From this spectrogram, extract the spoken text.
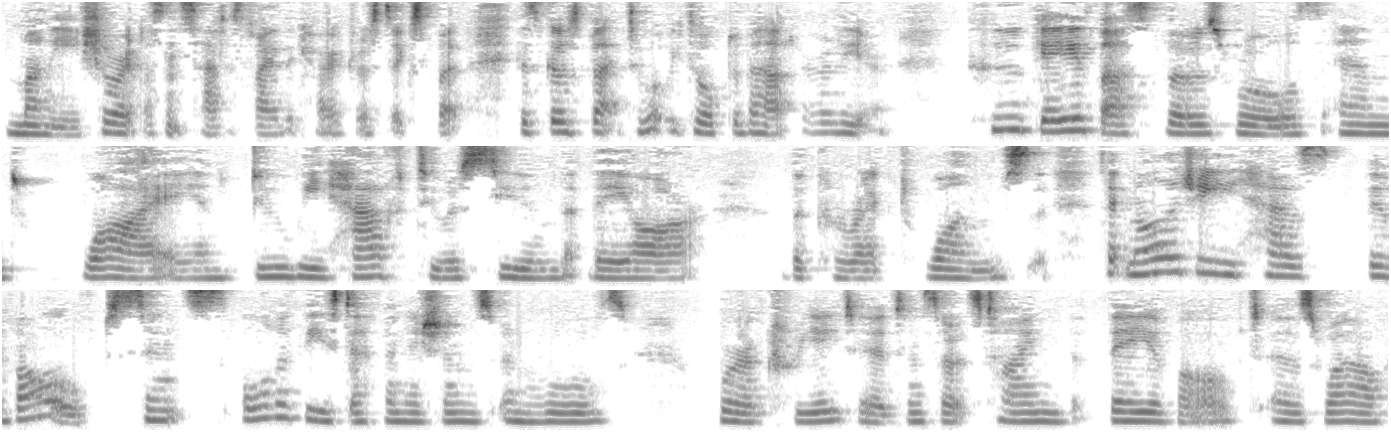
money? Sure, it doesn't satisfy the characteristics, but this goes back to what we talked about earlier. Who gave us those rules and why, and do we have to assume that they are the correct ones? Technology has evolved since all of these definitions and rules were created, and so it's time that they evolved as well.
